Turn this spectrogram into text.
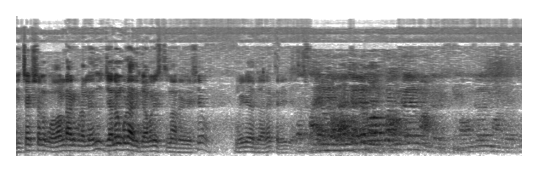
విచక్షణకు వదలడానికి కూడా లేదు జనం కూడా అది గమనిస్తున్నారు అనే విషయం. మీడియా ద్వారా తెలియజేస్తారు ఆయన పవన్ కళ్యాణ్ పవన్ కళ్యాణ్ మాట్లాడారు పవన్ కళ్యాణ్ మాట్లాడుతూ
